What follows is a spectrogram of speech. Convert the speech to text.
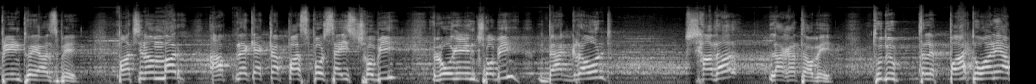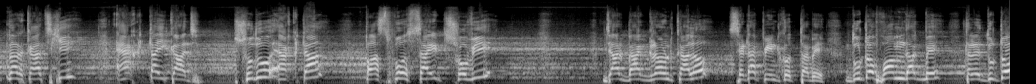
প্রিন্ট হয়ে আসবে। পাঁচ নম্বর, আপনাকে একটা পাসপোর্ট সাইজ ছবি, রঙিন ছবি ব্যাকগ্রাউন্ড সাদা লাগাতে হবে। শুধু তাহলে পার্ট ওয়ানে আপনার কাজ কি? একটাই কাজ। শুধু একটা পাসপোর্ট সাইজ ছবি, যার ব্যাকগ্রাউন্ড কালো, সেটা প্রিন্ট করতে হবে। দুটো ফর্ম থাকবে। তাহলে দুটো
